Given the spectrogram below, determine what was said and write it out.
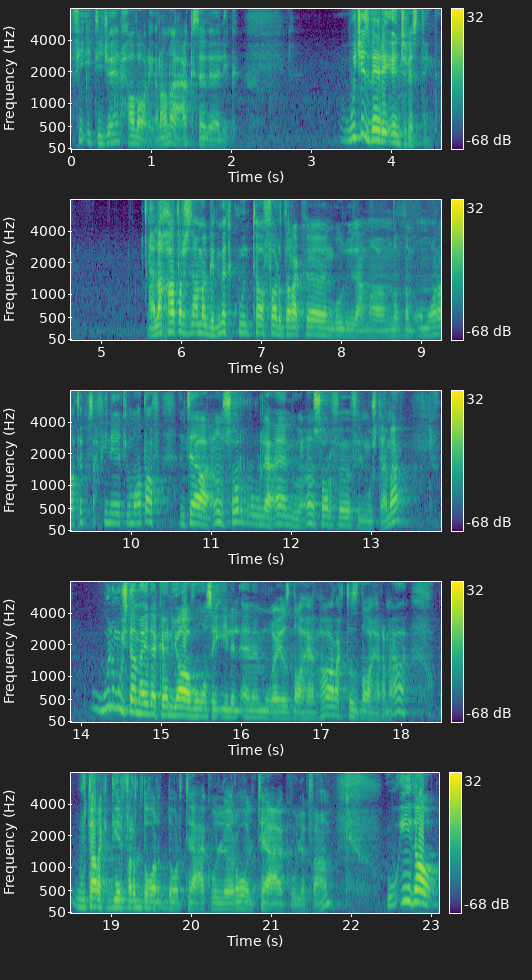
في اتجاه حضاري رانا عكس ذلك. Which is very interesting. على خاطر زعما قد ما تكون انت فرد راك نقولوا زعما منظم أموراتك بصح في نهاية المطاف أنت عنصر ولا عامل وعنصر في المجتمع. والمجتمع إذا كان يافونسي إلى الامام ويزدهر ها راك تزدهر معاه وتراك دير في الدور الدور تاعك ولا تاعك ولا فاهم؟ وإذا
